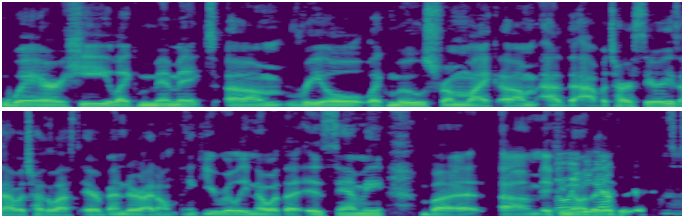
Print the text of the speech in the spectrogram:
where he like mimicked um, real like moves from like um, at the Avatar series, Avatar: The Last Airbender. I don't think you really know what that is, Sammy. But um, if no you know idea. what that is,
